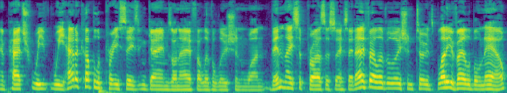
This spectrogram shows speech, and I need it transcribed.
And Patch, we we had a couple of preseason games on AFL Evolution One. Then they surprised us. They said AFL Evolution Two. It's bloody available now.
